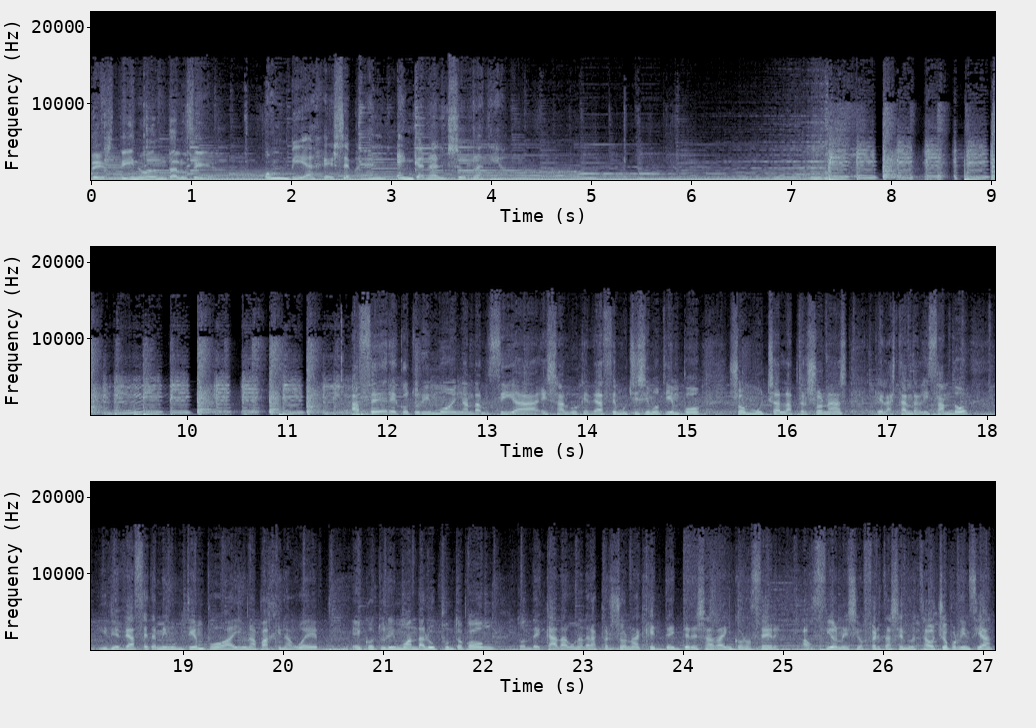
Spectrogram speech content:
Destino Andalucía. Un viaje semanal en Canal Sur Radio. Hacer ecoturismo en Andalucía es algo que de hace muchísimo tiempo son muchas las personas que la están realizando y desde hace también un tiempo hay una página web, ecoturismoandaluz.com, donde cada una de las personas que esté interesada en conocer opciones y ofertas en nuestras ocho provincias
